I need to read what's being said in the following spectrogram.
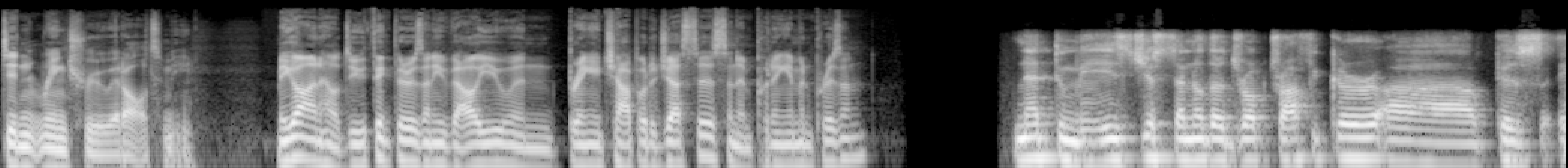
didn't ring true at all to me. Miguel Angel, do you think there's any value in bringing Chapo to justice and in putting him in prison? not to me. It's just another drug trafficker. Because uh,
